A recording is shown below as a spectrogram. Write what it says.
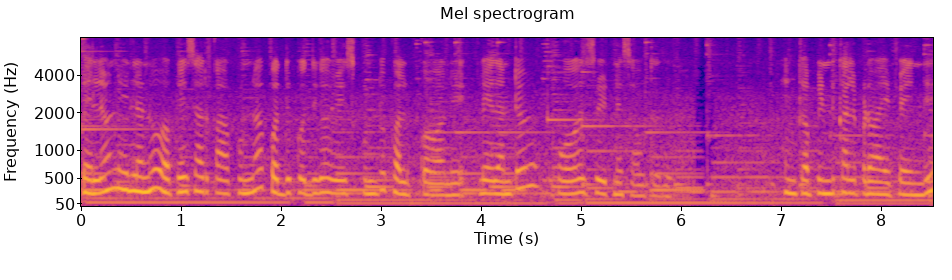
బెల్లం నీళ్ళను ఒకేసారి కాకుండా కొద్ది కొద్దిగా వేసుకుంటూ కలుపుకోవాలి. లేదంటే ఓవర్ స్వీట్నెస్ అవుతుంది. ఇంకా పిండి కలపడం అయిపోయింది.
